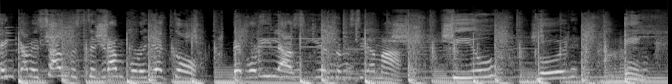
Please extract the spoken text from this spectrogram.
encabezando este gran proyecto de gorilas y esto que se llama Feel Good Inc.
